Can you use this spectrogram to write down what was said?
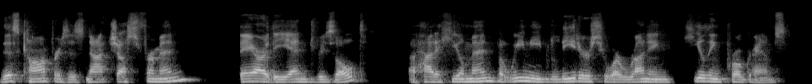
this conference is not just for men, they are the end result of how to heal men. But we need leaders who are running healing programs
